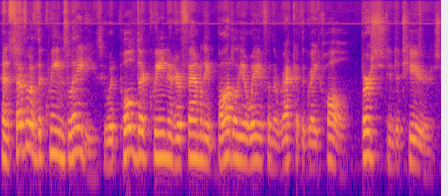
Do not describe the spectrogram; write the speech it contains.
And several of the queen's ladies, who had pulled their queen and her family bodily away from the wreck of the great hall, burst into tears.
